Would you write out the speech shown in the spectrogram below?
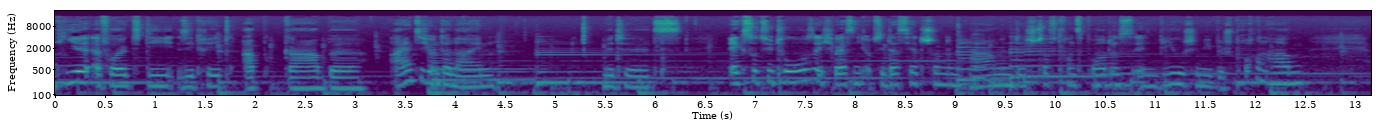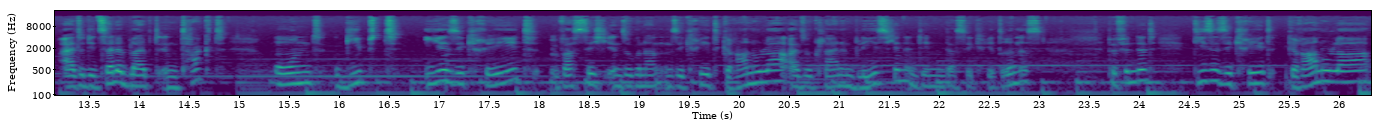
Hier erfolgt die Sekretabgabe einzig und allein mittels Exozytose. Ich weiß nicht, ob Sie das jetzt schon im Rahmen des Stofftransportes in Biochemie besprochen haben. Also die Zelle bleibt intakt und gibt ihr Sekret, was sich in sogenannten Sekretgranula, also kleinen Bläschen, in denen das Sekret drin ist, befindet. Diese Sekretgranula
